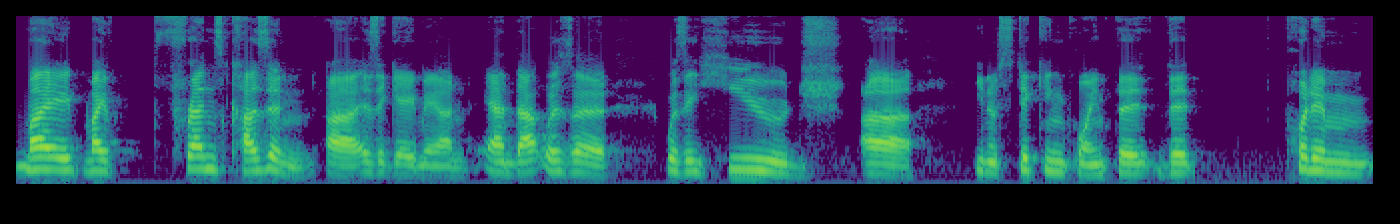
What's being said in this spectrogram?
my my friend's cousin uh, is a gay man, and that was a was a huge uh, you know sticking point that that put him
